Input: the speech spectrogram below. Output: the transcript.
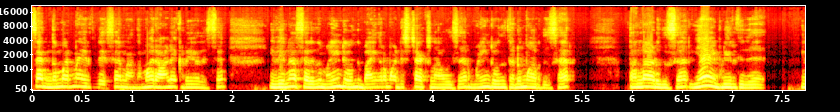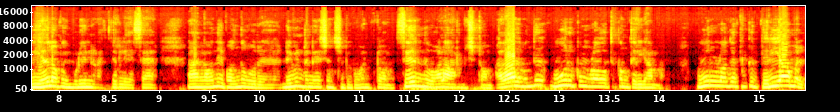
சார் இந்த மாதிரிலாம் இருக்குது சார். நான் அந்த மாதிரி ஆளே கிடையாது சார். இது என்ன சார்? இது மைண்ட் வந்து பயங்கரமா டிஸ்ட்ராக்ஷன் ஆகுது சார். மைண்ட் வந்து தடுமாறுது சார். தள்ளாடுது சார். ஏன் இப்படி இருக்குது? இது எதில் போய் முடியும்னு எனக்கு தெரியல சார். நாங்கள் வந்து இப்போ வந்து ஒரு டிவின் ரிலேஷன்ஷிப்புக்கு வந்துட்டோம். சேர்ந்து வாழ ஆரம்பிச்சிட்டோம். அதாவது வந்து ஊருக்கும் உலகத்துக்கும் தெரியாமல் ஊர் உலகத்துக்கு தெரியாமல்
